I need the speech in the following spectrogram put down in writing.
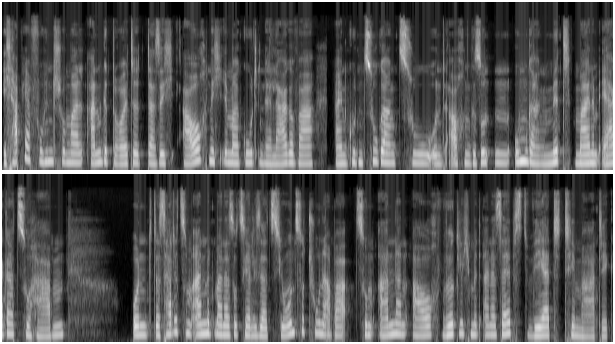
Ich habe ja vorhin schon mal angedeutet, dass ich auch nicht immer gut in der Lage war, einen guten Zugang zu und auch einen gesunden Umgang mit meinem Ärger zu haben. Und das hatte zum einen mit meiner Sozialisation zu tun, aber zum anderen auch wirklich mit einer Selbstwertthematik.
